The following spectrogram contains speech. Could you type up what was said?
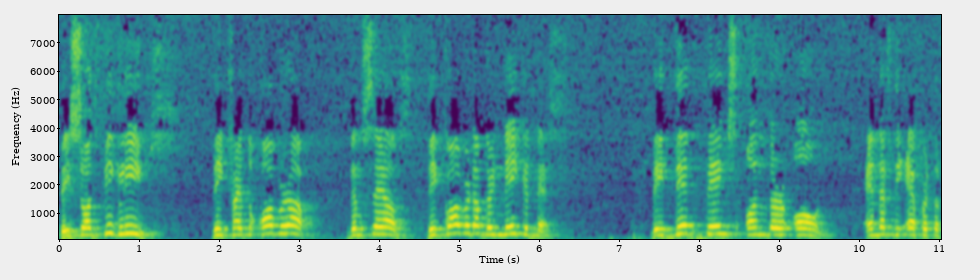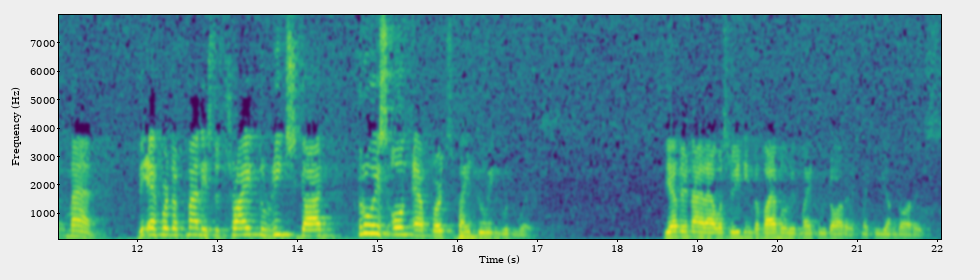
They sowed fig leaves. They tried to cover up themselves. They covered up their nakedness. They did things on their own. And that's the effort of man. The effort of man is to try to reach God through his own efforts by doing good works. The other night, I was reading the Bible with my two daughters, my two young daughters.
